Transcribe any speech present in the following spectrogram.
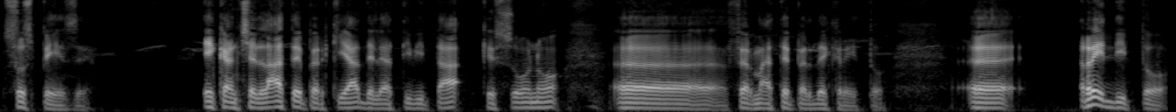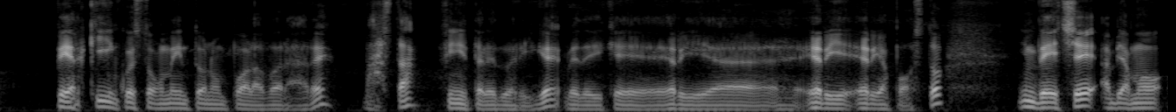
sospese e cancellate per chi ha delle attività che sono eh, fermate per decreto, eh, reddito per chi in questo momento non può lavorare, basta, finite le due righe, vedi che eri, eh, eri, eri a posto. Invece abbiamo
